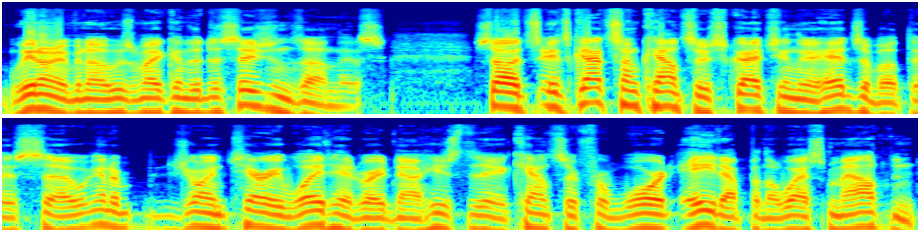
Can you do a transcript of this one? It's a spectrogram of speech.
We don't even know who's making the decisions on this. So it's it's got some councillors scratching their heads about this. Uh, we're going to join Terry Whitehead right now. He's the councillor for Ward 8 up in the West Mountain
